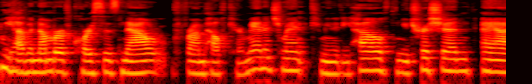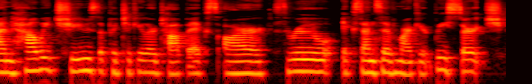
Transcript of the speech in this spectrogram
we have a number of courses now from healthcare management, community health, nutrition, and how we choose the particular topics are through extensive market research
